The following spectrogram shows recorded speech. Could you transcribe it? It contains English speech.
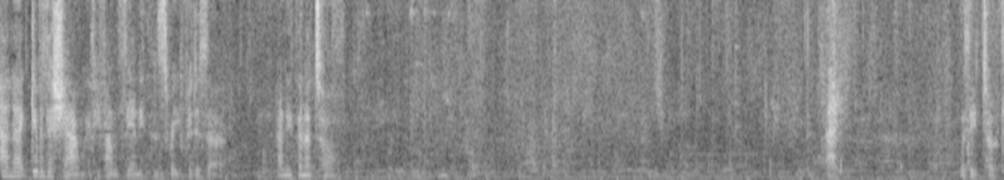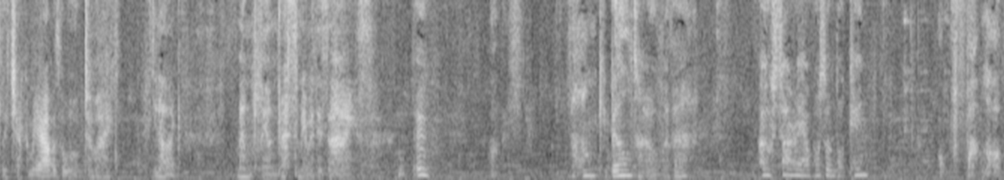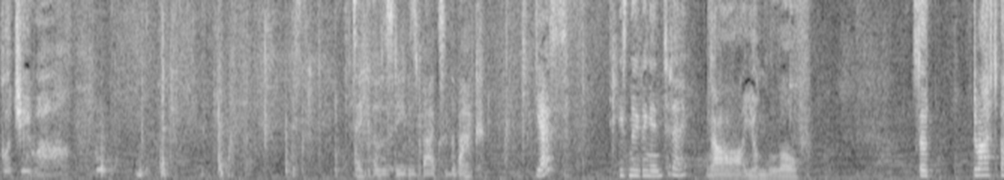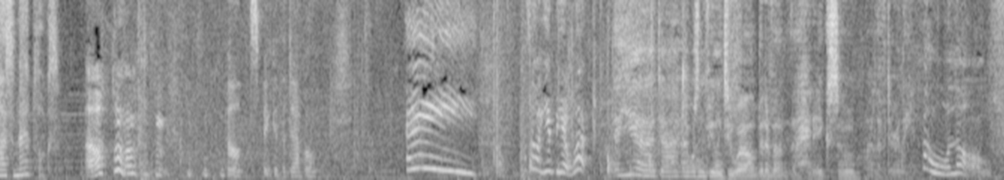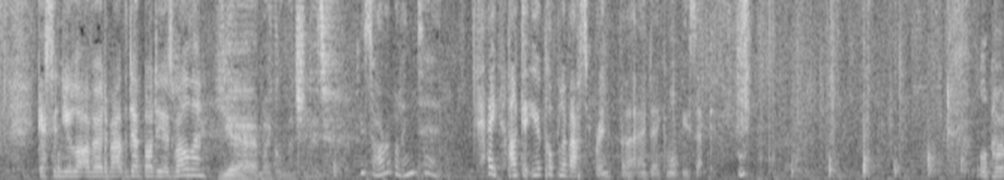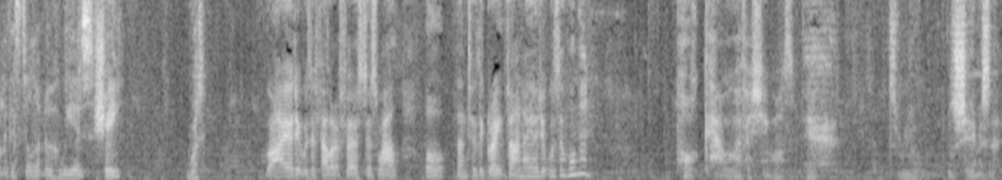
And uh, give us a shout if you fancy anything sweet for dessert. Anything at all. Hey, was he totally checking me out as I walked away? You know, like mentally undressing me with his eyes. Ooh. The honky builder over there. Oh, sorry, I wasn't looking. Oh, fat lot of good you are. Take it those are Stephen's bags in the back. Yes? He's moving in today. Ah, young love. So, do I have to buy some hair plugs? Oh. Oh, speak of the devil. hey! Thought you'd be at work. Uh, yeah, I, I wasn't feeling too well. A bit of a, a headache, so I left early. Oh, love. Guessing you lot have heard about the dead body as well, then? Yeah, Michael mentioned it. It's horrible, isn't it? Hey, I'll get you a couple of aspirin for that headache. It won't be a sec. Hmm? Well, apparently they still don't know who he is. She? What? Well, I heard it was a fella at first as well. But then through the grapevine, I heard it was a woman. Poor cow, whoever she was. Yeah, it's a real, real shame, isn't it?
